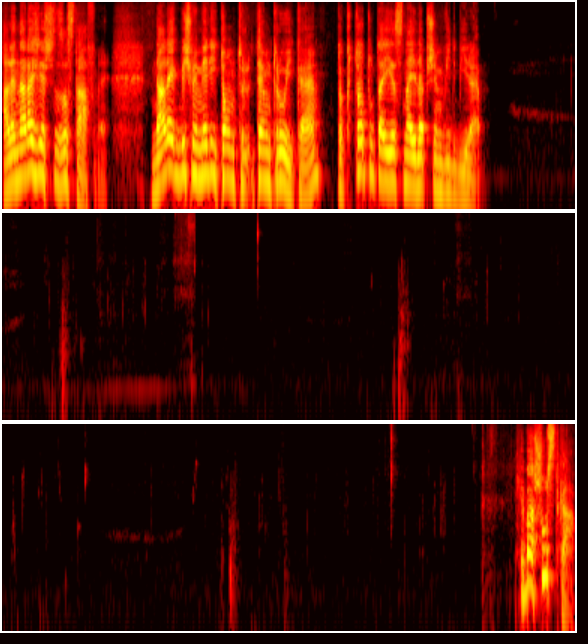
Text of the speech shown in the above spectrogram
Ale na razie jeszcze zostawmy. No ale jakbyśmy mieli tą, tr- tę trójkę, to kto tutaj jest najlepszym witbirem? Chyba szóstka.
